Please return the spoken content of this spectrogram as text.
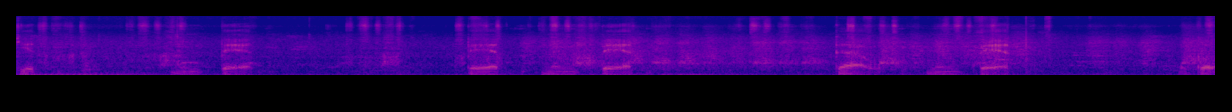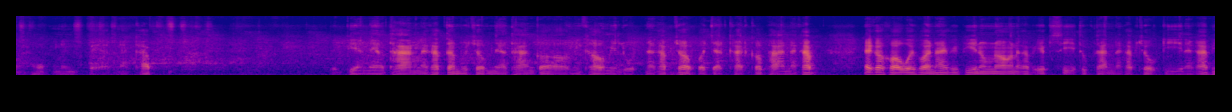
เจ็ดหนึ่งแปดแปดหนึ่งแปดเก้าหนึ่งแปด แล้วก็หกหนึ่งแปดนะครับ เป็นเพียงแนวทางนะครับท่านผู้ชมแนวทางก็มีเข้ามีหลุดนะครับ ชอบก็จัดขัดก็ผ่านนะครับ และก็ขออวยพรให้พี่ๆน้องๆนะครับ FC ทุกท่านนะครับโชคดีนะครับเ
